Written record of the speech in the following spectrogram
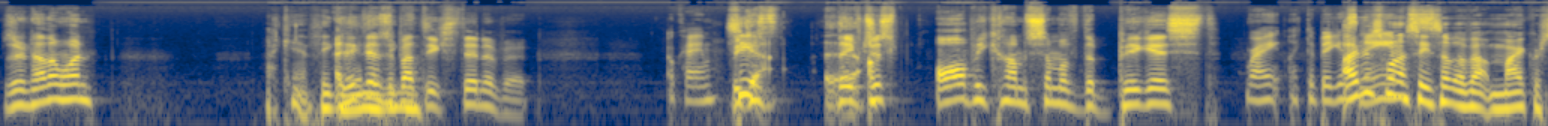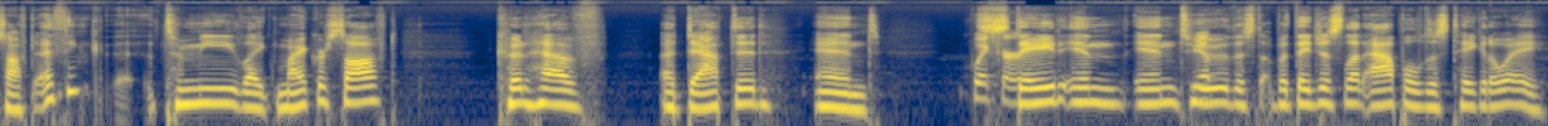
Was there another one? I can't think. I of think that's about else. the extent of it. Okay. See, because uh, they've just all become some of the biggest. Right. Like the biggest. I just want to say something about Microsoft. I think uh, to me, like Microsoft could have adapted and quicker. stayed in into Yep. the stuff, but they just let Apple just take it away.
